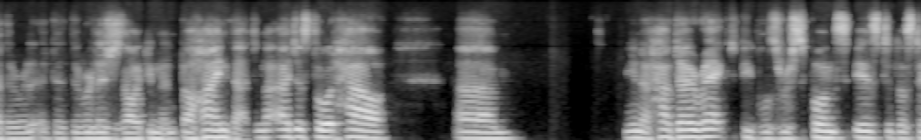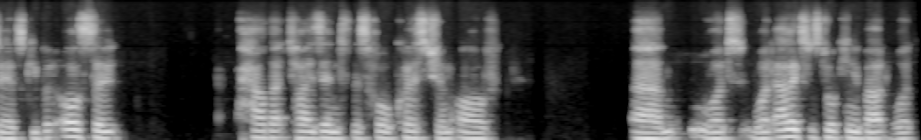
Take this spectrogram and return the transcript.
the, the, the religious argument behind that. And I just thought how um, you know how direct people's response is to Dostoevsky, but also how that ties into this whole question of um, what what Alex was talking about, what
